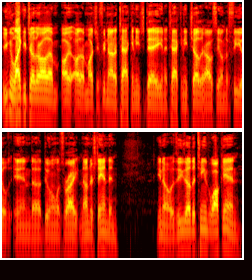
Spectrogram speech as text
you can like each other all that all, all that much if you're not attacking each day and attacking each other, obviously on the field and uh, doing what's right and understanding. You know, as these other teams walk in,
